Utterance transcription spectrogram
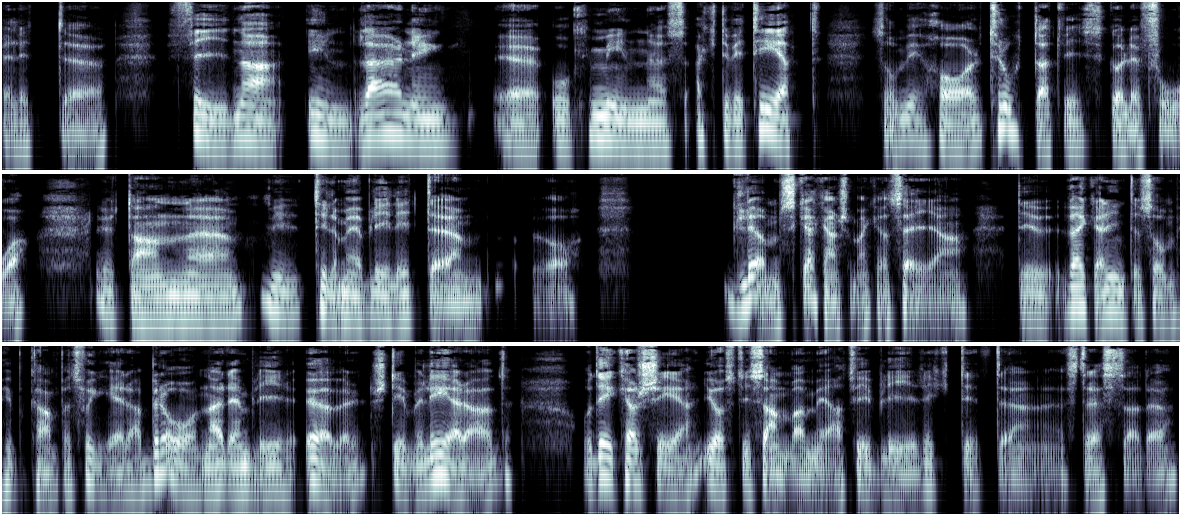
väldigt eh, fina inlärning Eh, och minnesaktivitet som vi har trott att vi skulle få. Utan eh, vi till och med blir lite ja, glömska kanske man kan säga. Det verkar inte som hippocampus fungerar bra när den blir överstimulerad. Och det kan ske just i samband med att vi blir riktigt eh, stressade.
